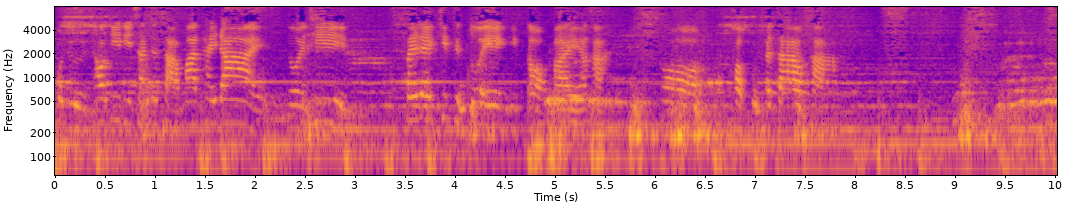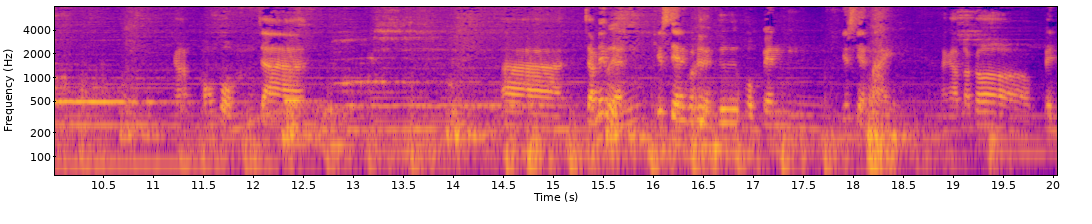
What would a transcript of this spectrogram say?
คนอื่นเท่าที่ดิฉันจะสามารถให้ได้ โดยที่ไม่ได้คิดถึงตัวเองอีกต่อไปอะค่ะ ก็ขอบคุณพระเจ้าค่ะ ครับของผม จะจะไม่เหมือนคริสเตียนคนอื่นคือผมเป็นคริสเตียนใหม่นะครับ แล้วก็เป็น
